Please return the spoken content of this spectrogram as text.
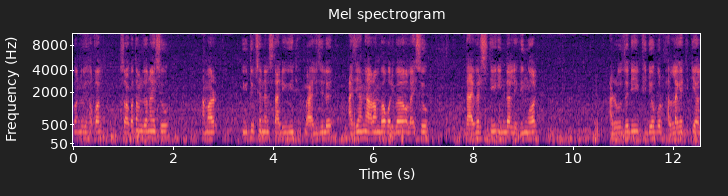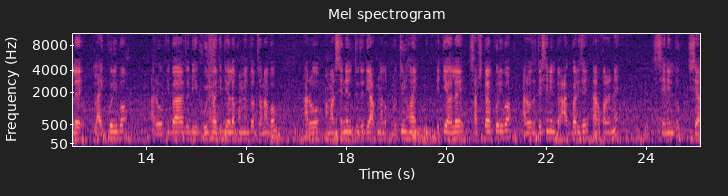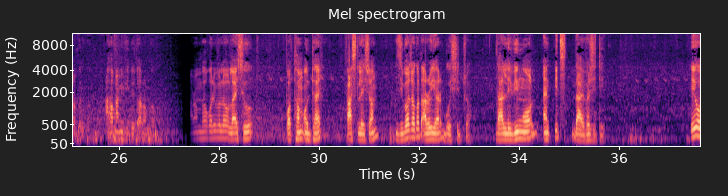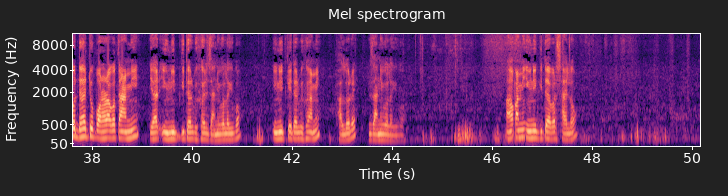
বান্ধৱীসকল স্বাগতম জনাইছোঁ আমাৰ ইউটিউব চেনেল ষ্টাডি উইথ বায়'লজিলৈ আজি আমি আৰম্ভ কৰিব ওলাইছোঁ diversity in the living world আৰু যদি ভিডিঅ'বোৰ ভাল লাগে তেতিয়াহ'লে লাইক কৰিব আৰু কিবা যদি ভুল হয় তেতিয়াহ'লে কমেণ্টত জনাব। আৰু আমাৰ চেনেলটো যদি আপোনালোক নতুন হয় তেতিয়াহ'লে ছাবস্ক্ৰাইব কৰিব আৰু যাতে চেনেলটো আগবাঢ়ি যায় তাৰ কাৰণে চেনেলটো শ্বেয়াৰ কৰিব। আহক আমি ভিডিঅ'টো আৰম্ভ কৰোঁ। আৰম্ভ কৰিবলৈ ওলাইছোঁ প্ৰথম অধ্যায় ফাৰ্ষ্ট লেচন জীৱ জগত আৰু ইয়াৰ বৈচিত্ৰ the living world and its diversity এই অধ্যায়টো পঢ়াৰ আগতে আমি ইয়াৰ ইউনিটকেইটাৰ বিষয়ে জানিব লাগিব। ইউনিটকেইটাৰ বিষয়ে আমি ভালদৰে জানিব লাগিব। আহক আমি ইউনিটকেইটা এবাৰ চাই লওঁ।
